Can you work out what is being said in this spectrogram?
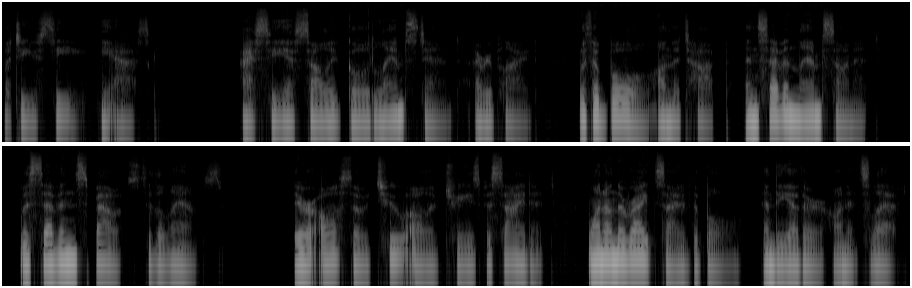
What do you see? he asked. I see a solid gold lampstand, I replied, with a bowl on the top and seven lamps on it with seven spouts to the lamps. There are also two olive trees beside it, one on the right side of the bowl, and the other on its left.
